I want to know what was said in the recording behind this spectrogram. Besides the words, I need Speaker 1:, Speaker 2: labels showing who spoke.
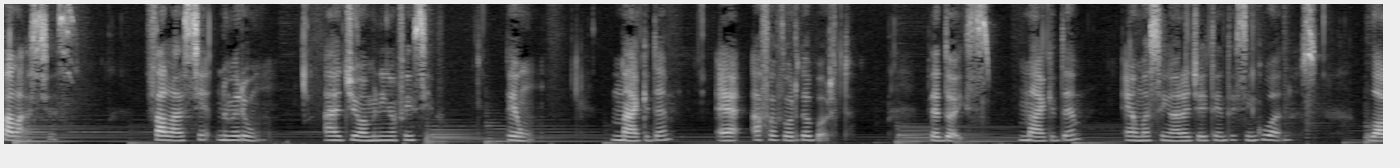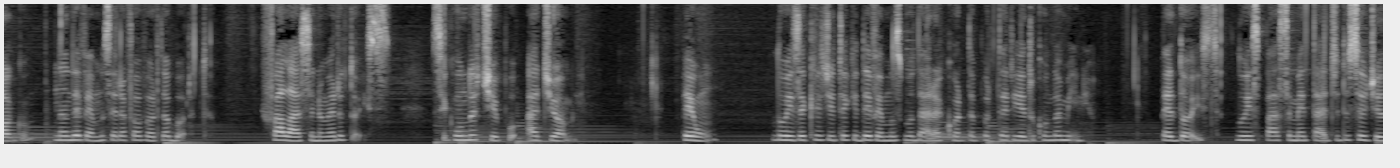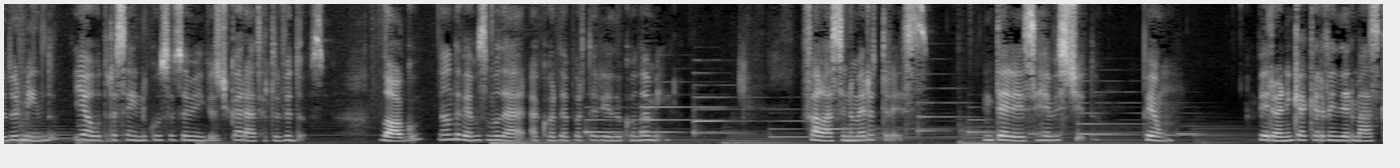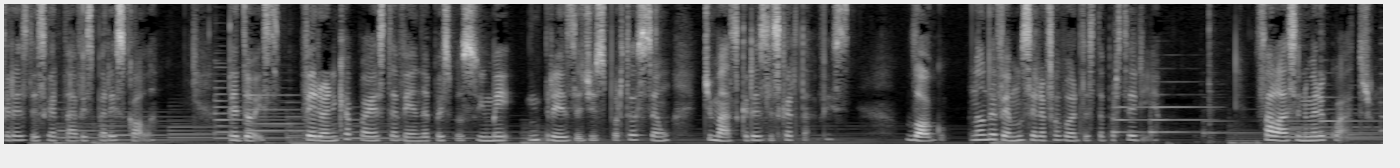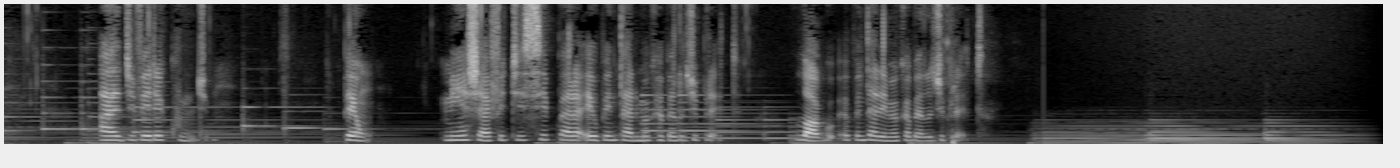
Speaker 1: Falácias. Falácia número 1. Ad hominem ofensivo. P1. Magda é a favor do aborto. P2. Magda é uma senhora de 85 anos. Logo, não devemos ser a favor do aborto. Falácia número 2. Segundo tipo ad hominem. P1. Luiz acredita que devemos mudar a cor da portaria do condomínio. P2. Luiz passa metade do seu dia dormindo e a outra saindo com seus amigos de caráter duvidoso. Logo, não devemos mudar a cor da portaria do condomínio. Falácia número 3. Interesse revestido. P1. Verônica quer vender máscaras descartáveis para a escola. P2. Verônica apoia esta venda pois possui uma empresa de exportação de máscaras descartáveis. Logo, não devemos ser a favor desta parceria. Falácia número 4. Ad verecundium. P1. Minha chefe disse para eu pintar meu cabelo de preto. Logo, eu pintarei meu cabelo de preto.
